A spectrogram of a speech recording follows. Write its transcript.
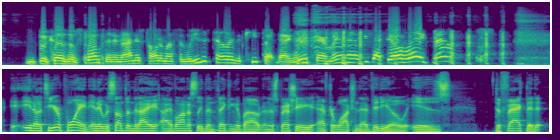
because of something. And I just told him, I said, "Well, you just tell him to keep that dang wheelchair, man. Hell, you got your own legs now." you know, to your point, and it was something that I I've honestly been thinking about, and especially after watching that video, is the fact that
